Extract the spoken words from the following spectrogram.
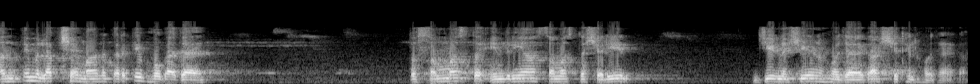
अंतिम लक्ष्य मान करके भोगा जाए तो समस्त इंद्रियाँ, समस्त शरीर जीर्ण शीर्ण हो जाएगा, शिथिल हो जाएगा।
